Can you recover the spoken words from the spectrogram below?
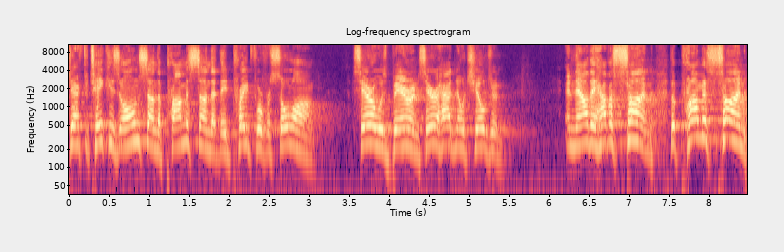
To have to take his own son, the promised son that they'd prayed for for so long. Sarah was barren, Sarah had no children. And now they have a son, the promised son.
